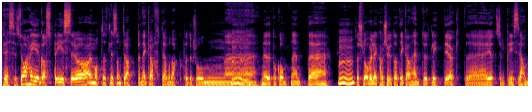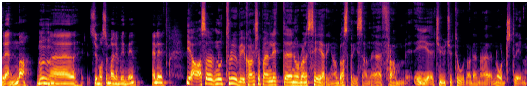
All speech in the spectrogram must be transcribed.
presses jo av høye gasspriser og har jo måttet liksom trappe ned kraftig ammoniakkproduksjonen eh, nede på kontinentet. Så slår vel det kanskje ut at de kan hente ut litt i økte gjødselpriser i andre enden, da. Men eh, summa summarum vinn-vinn, eller? Ja, altså nå tror vi kanskje på en litt eh, normalisering av gassprisene fram i eh, 2022, når denne Nord Stream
